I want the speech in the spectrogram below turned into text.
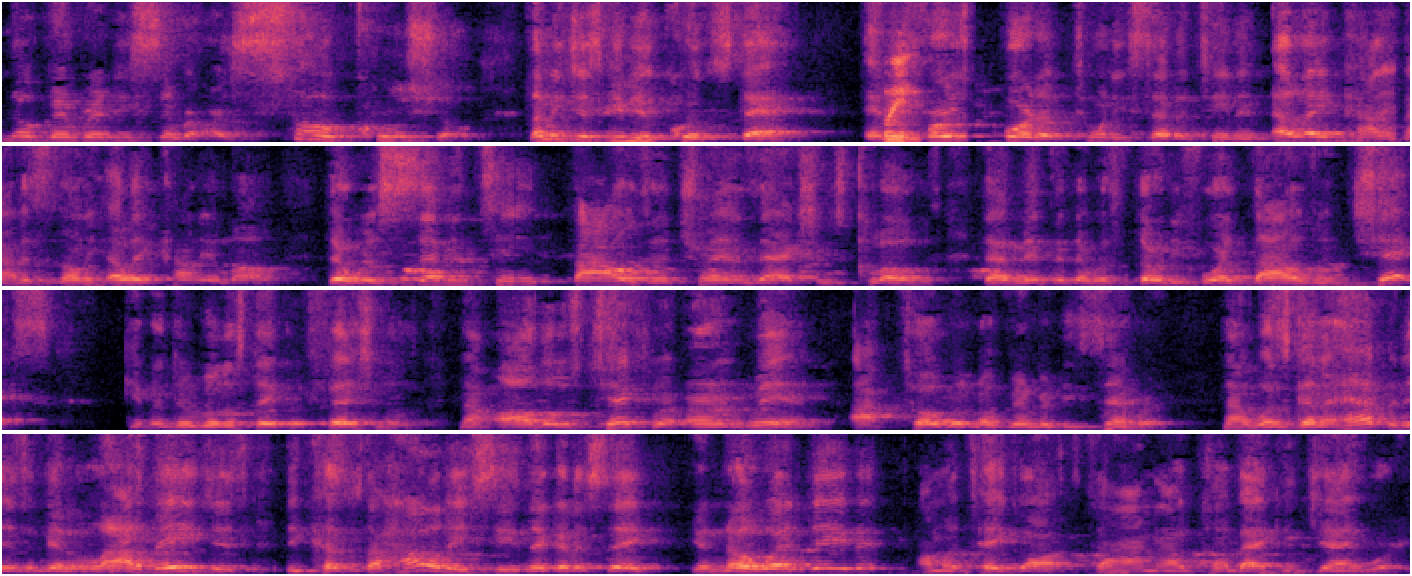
November, and December are so crucial. Let me just give you a mm-hmm. quick stat. In Please. the first quarter of 2017 in LA County, now this is only LA County alone, there were 17,000 transactions closed. That meant that there was 34,000 checks given to real estate professionals. Now, all those checks were earned when? October, November, December. Now, what's going to happen is I'm getting a lot of agents because it's the holiday season. They're going to say, you know what, David? I'm going to take off the time and I'll come back in January.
